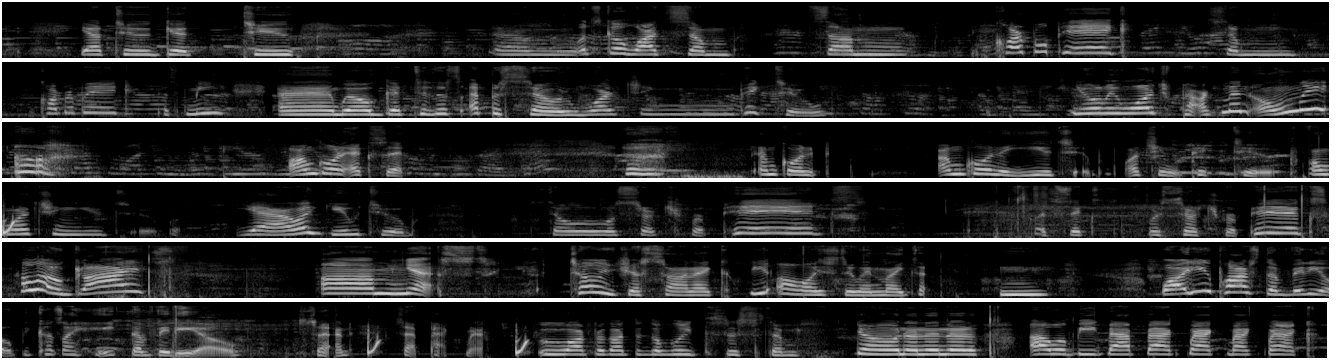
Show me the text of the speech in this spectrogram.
you have to get to, um, let's go watch some, some Corporal Pig, some Corporal Pig, that's me, and we'll get to this episode watching Pig 2. You only watch Pac-Man only? Ugh. I'm going to exit. I'm going to I'm going to YouTube watching PigTube. I'm watching YouTube. Yeah, I like YouTube. So let's search for pigs. Let's six let's search for pigs. Hello guys. Um yes. Totally just Sonic. We always doing like that. Mm. Why do you pause the video? Because I hate the video. Said said Pac-Man. Ooh, I forgot to delete the system. No, no, no, no. I will be back, back, back, back, back.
